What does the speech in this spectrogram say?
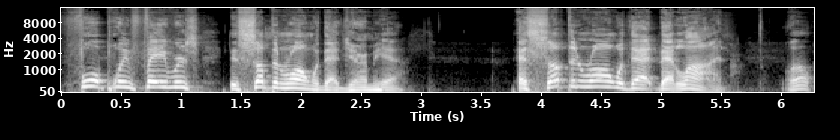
four point favors, there's something wrong with that, Jeremy. Yeah. There's something wrong with that that line. Well,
